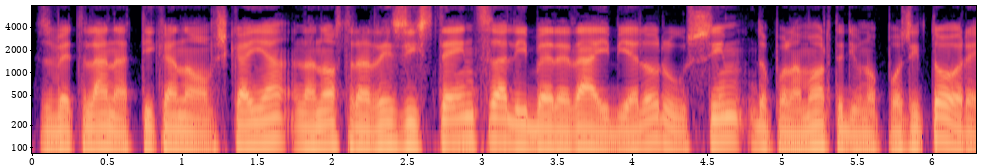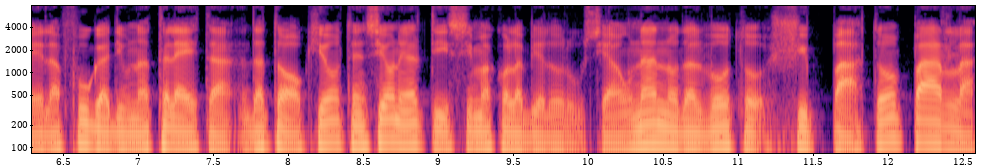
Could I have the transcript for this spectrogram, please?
Svetlana Tikhanovskaya. La nostra resistenza libererà i bielorussi. Dopo la morte di un oppositore e la fuga di un atleta da Tokyo, tensione altissima con la Bielorussia. Un anno dal voto scippato, parla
